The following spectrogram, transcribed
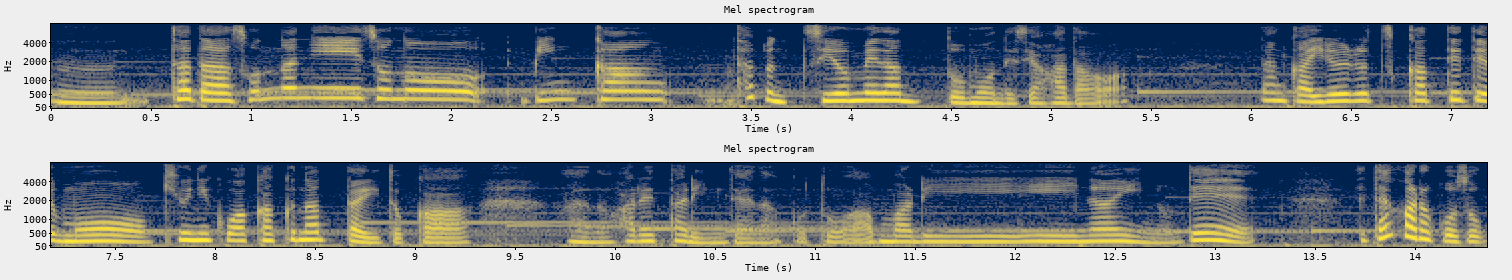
うん、ただそんなにその敏感多分強めだと思うんですよ肌は。なんかいろいろ使ってても急にこう赤くなったりとかあの腫れたりみたいなことはあんまりないのでだからこそ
